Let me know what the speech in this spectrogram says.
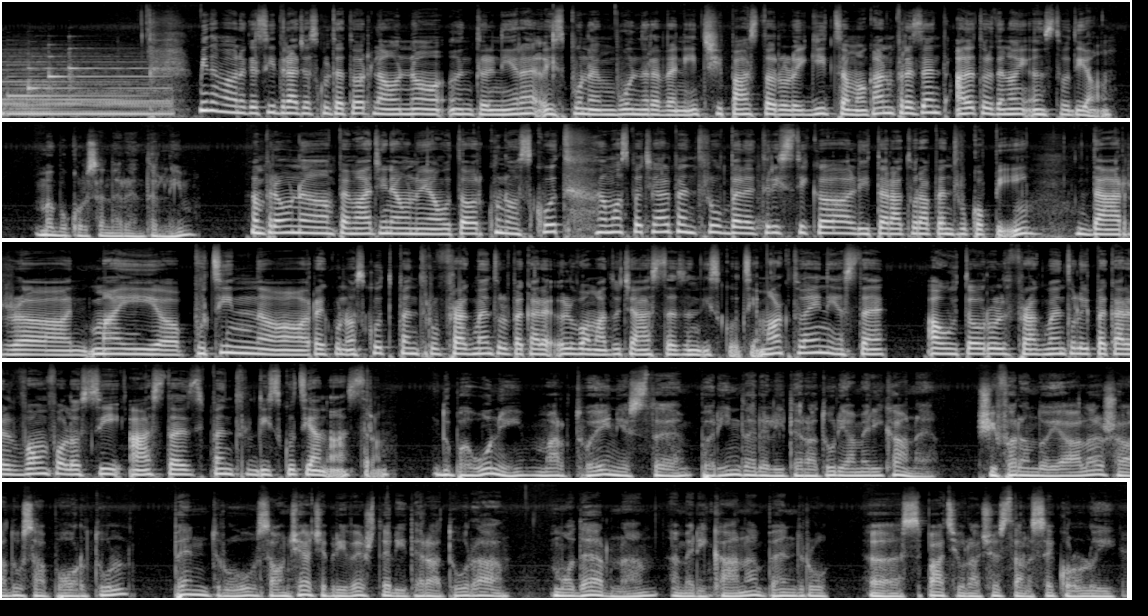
Bine v-am regăsit, dragi ascultători, la o nouă întâlnire. Îi spunem bun revenit și pastorului Ghiță Mocan, prezent alături de noi în studio. Mă bucur să ne reîntâlnim. Împreună pe marginea unui autor cunoscut, în mod special pentru beletristică, literatura pentru copii, dar uh, mai uh, puțin uh, recunoscut pentru fragmentul pe care îl vom aduce astăzi în discuție. Mark Twain este autorul fragmentului pe care îl vom folosi astăzi pentru discuția noastră. După unii, Mark Twain este părintele literaturii americane și fără îndoială și-a adus aportul pentru, sau în ceea ce privește literatura modernă americană, pentru uh, spațiul acesta al secolului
